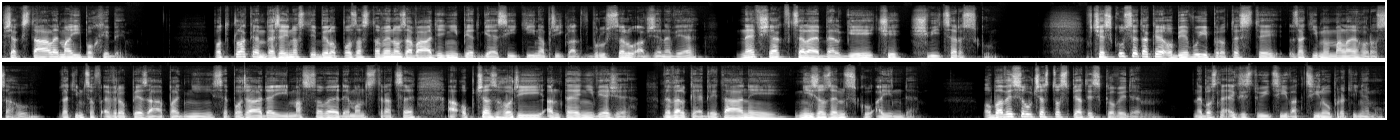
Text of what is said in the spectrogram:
však stále mají pochyby. Pod tlakem veřejnosti bylo pozastaveno zavádění 5G sítí například v Bruselu a v Ženevě, ne však v celé Belgii či Švýcarsku. V Česku se také objevují protesty, zatím malého rozsahu, zatímco v Evropě západní se pořádají masové demonstrace a občas hoří anténní věže ve Velké Británii, Nizozemsku a jinde. Obavy jsou často spjaty s covidem nebo s neexistující vakcínou proti němu.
